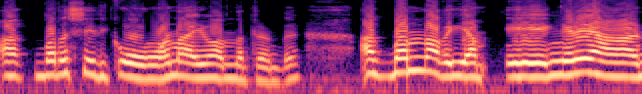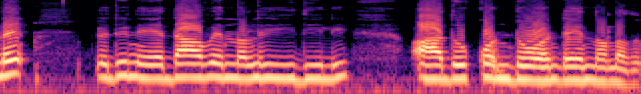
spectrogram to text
അക്ബർ ശരിക്കും ഓണായി വന്നിട്ടുണ്ട്. അക്ബറിനറിയാം എങ്ങനെയാണ് ഒരു നേതാവ് എന്നുള്ള രീതിയിൽ അത് കൊണ്ടുപോകേണ്ടത് എന്നുള്ളത്.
